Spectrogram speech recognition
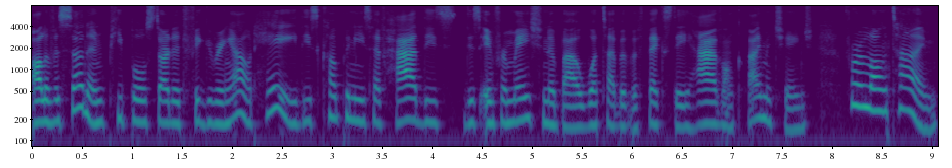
all of a sudden people started figuring out, hey, these companies have had these this information about what type of effects they have on climate change for a long time.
